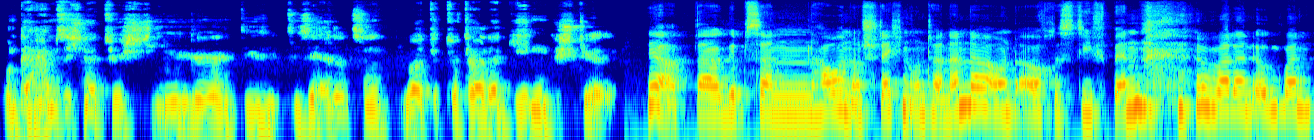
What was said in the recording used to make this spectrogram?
Und da haben sich natürlich die, äh, die, diese Adelson-Leute total dagegen gestellt. Ja, da gibt's dann Hauen und Stechen untereinander und auch Steve Bann war dann irgendwann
